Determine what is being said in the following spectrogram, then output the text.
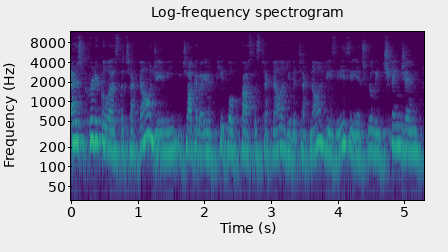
as critical as the technology. I mean, you talk about you know, people, process, technology. The technology is easy. It's really changing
